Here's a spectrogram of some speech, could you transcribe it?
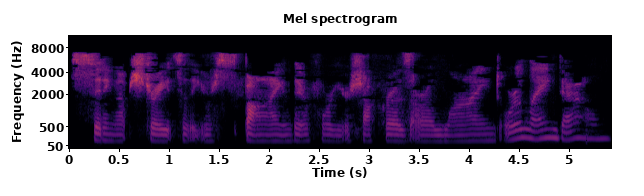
sitting up straight so that your spine, therefore your chakras are aligned or laying down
